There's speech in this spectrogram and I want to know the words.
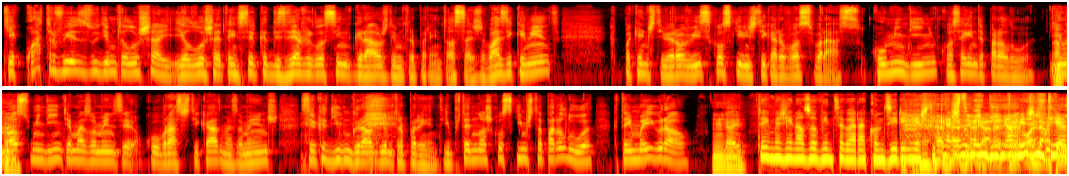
que é 4 vezes o diâmetro da luz cheia. E a luz cheia tem cerca de 0,5 graus de diâmetro aparente. Ou seja, basicamente, que para quem estiver a ouvir, se conseguirem esticar o vosso braço com o mindinho, conseguem tapar a lua. E Ok. o nosso mindinho tem mais ou menos, é, com o braço esticado, mais ou menos, cerca de 1 grau de diâmetro aparente. E portanto, nós conseguimos tapar a lua, que tem meio grau. ok? Estou a imaginar os ouvintes agora a conduzirem e a esticar o mindinho ao mesmo tempo.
